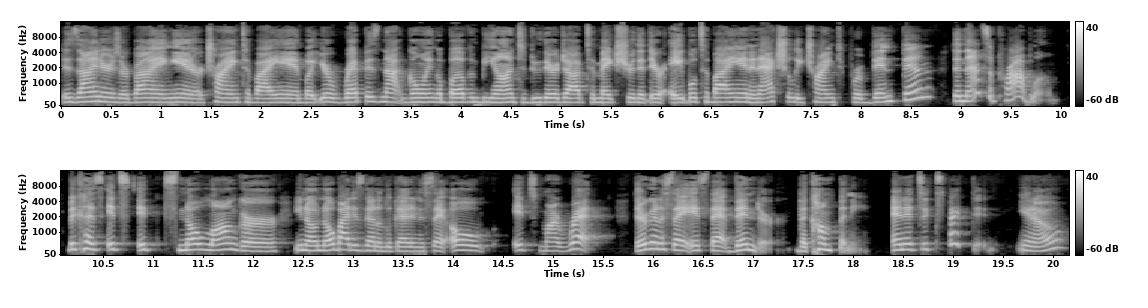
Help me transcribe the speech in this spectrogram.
designers are buying in or trying to buy in, but your rep is not going above and beyond to do their job to make sure that they're able to buy in and actually trying to prevent them, then that's a problem because it's, it's no longer, you know, nobody's going to look at it and say, Oh, it's my rep. They're going to say it's that vendor, the company, and it's expected, you know,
